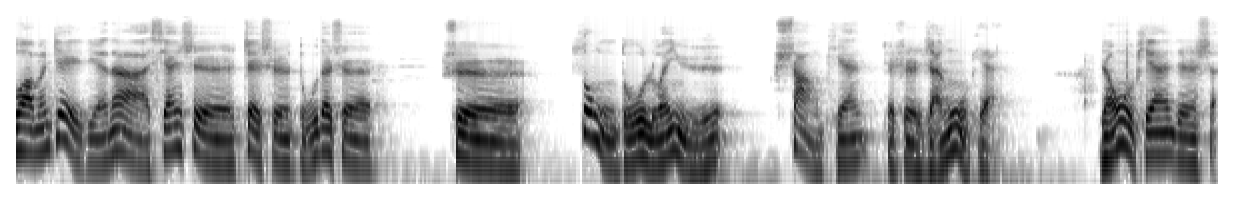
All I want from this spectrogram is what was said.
我们这一节呢，先是这是读的是是诵读《论语》上篇，这是人物篇。人物篇这是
